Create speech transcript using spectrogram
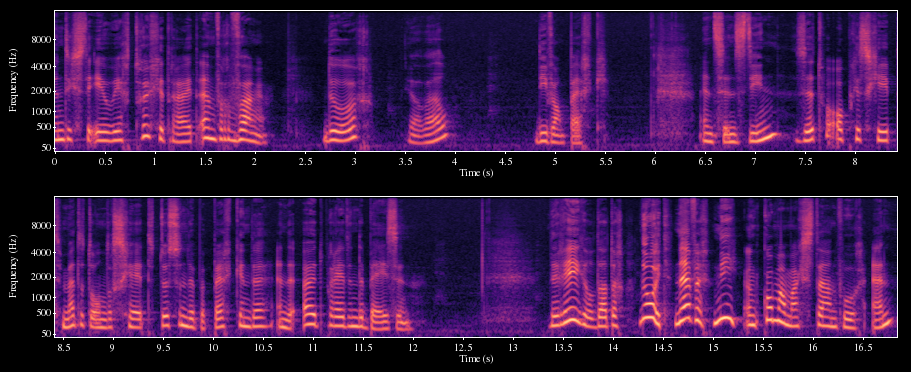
20e eeuw weer teruggedraaid en vervangen door, jawel, die van Perk. En sindsdien zitten we opgescheept met het onderscheid tussen de beperkende en de uitbreidende bijzin. De regel dat er nooit, never, niet een komma mag staan voor en,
